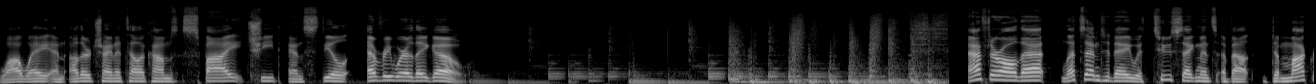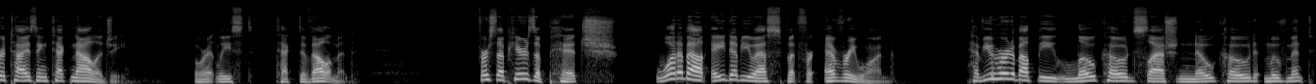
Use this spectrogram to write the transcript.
Huawei and other China telecoms spy, cheat, and steal everywhere they go. After all that, let's end today with two segments about democratizing technology, or at least tech development. First up, here's a pitch. What about AWS but for everyone? Have you heard about the low code slash no code movement?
